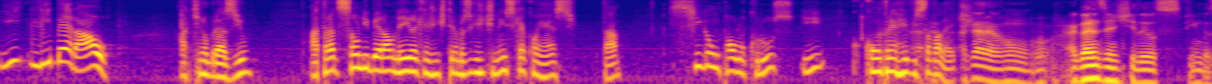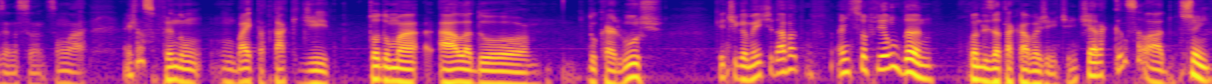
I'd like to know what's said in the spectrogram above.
e liberal aqui no Brasil. A tradição liberal negra que a gente tem no Brasil, que a gente nem sequer conhece, tá? Sigam Paulo Cruz e comprem a revista Valete. Agora, vamos- agora antes da gente ler os pimbas, Ana Santos, vamos lá. A gente tá sofrendo um, um baita ataque de toda uma ala do, do Carluxo, que antigamente dava. A gente sofria um dano quando eles atacavam a gente. A gente era cancelado Sim,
